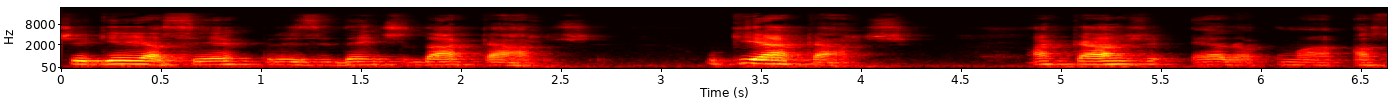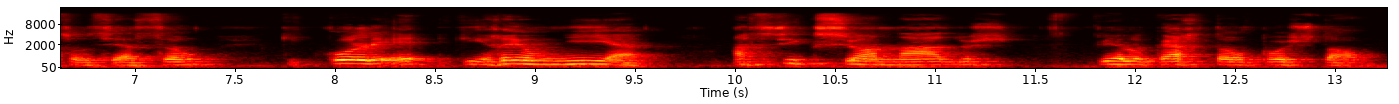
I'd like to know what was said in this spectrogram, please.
Cheguei a ser presidente da CARGE. O que é a CARGE? A CARGE era uma associação que, que reunia aficionados pelo cartão postal.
